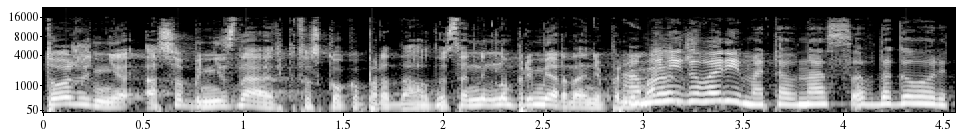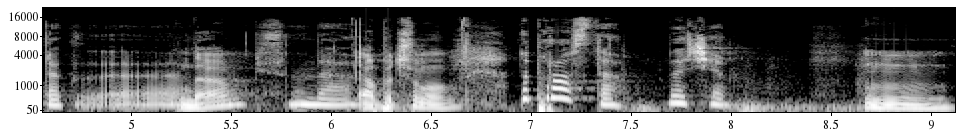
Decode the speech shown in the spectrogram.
тоже не, особо не знают, кто сколько продал. То есть они, ну, примерно они А мы понимают. не говорим, это у нас в договоре так э, Да? написано, да. А почему? Ну просто, зачем?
